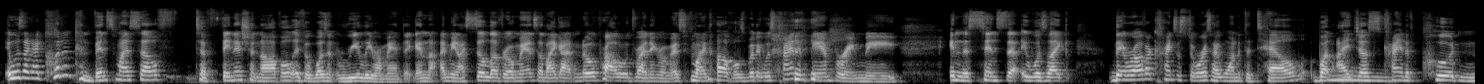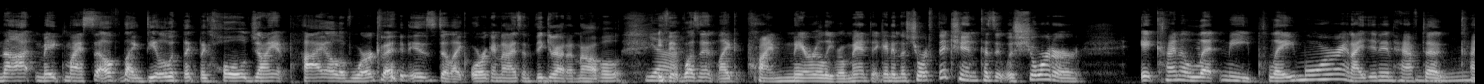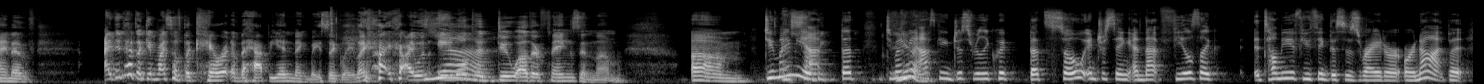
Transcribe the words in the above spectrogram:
it was like I couldn't convince myself to finish a novel if it wasn't really romantic. And I mean, I still love romance and I got no problem with writing romance in my novels, but it was kind of hampering me in the sense that it was like there were other kinds of stories I wanted to tell, but mm. I just mm. kind of could not make myself like deal with like the whole giant pile of work that it is to like organize and figure out a novel yeah. if it wasn't like primarily romantic. And in the short fiction, because it was shorter, it kind of let me play more and I didn't have to mm. kind of I didn't have to give myself the carrot of the happy ending basically. Like I, I was yeah. able to do other things in them. Um, do you mind me so that? Do you mind yeah. me asking just really quick? That's so interesting, and that feels like. Tell me if you think this is right or or not, but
